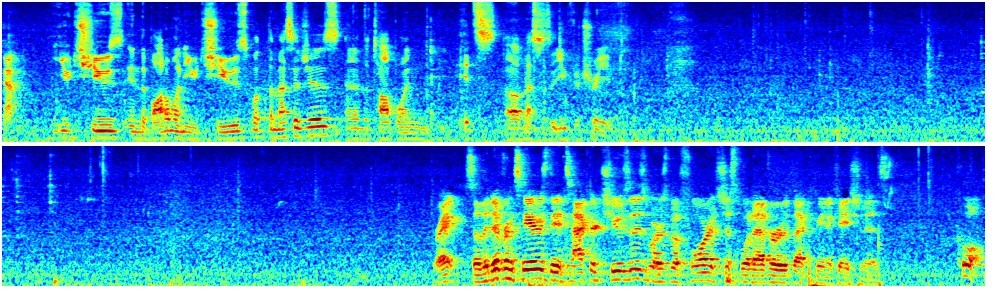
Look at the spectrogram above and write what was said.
Yeah. You choose in the bottom one. You choose what the message is, and in the top one, it's a message that you've retrieved. right? So the difference here is the attacker chooses, whereas before it's just whatever that communication is. Cool.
